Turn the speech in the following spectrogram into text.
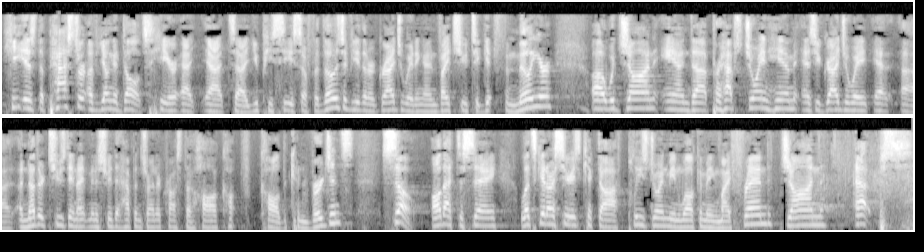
He is the pastor of young adults here at, at uh, UPC. So for those of you that are graduating, I invite you to get familiar uh, with John and uh, perhaps join him as you graduate at uh, another Tuesday night ministry that happens right across the hall called Convergence. So all that to say, let's get our series kicked off. Please join me in welcoming my friend, John Epps.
